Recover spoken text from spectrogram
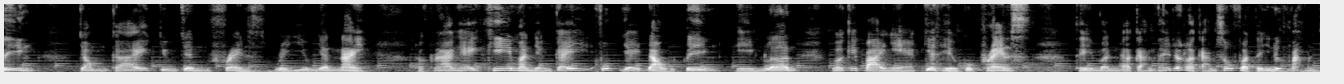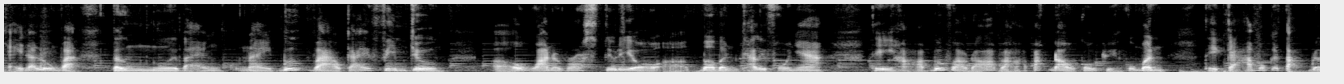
tiên trong cái chương trình Friends Reunion này thật ra ngay khi mà những cái phút giây đầu tiên hiện lên với cái bài nhạc giới thiệu của Friends thì mình đã cảm thấy rất là cảm xúc và tự nhiên nước mắt mình chảy ra luôn. Và từng người bạn này bước vào cái phim trường ở Warner Bros. Studio ở Bourbon, California thì họ bước vào đó và họ bắt đầu câu chuyện của mình. Thì cả một cái tập The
